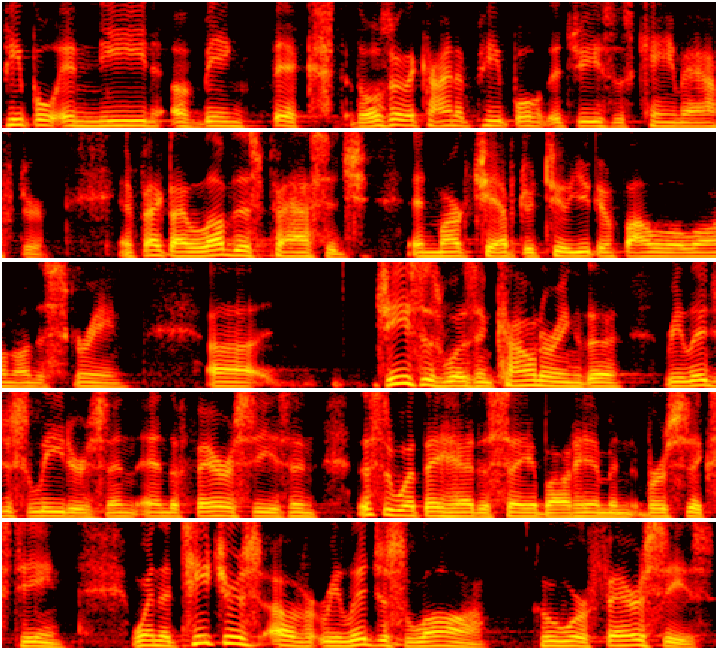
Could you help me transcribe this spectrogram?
people in need of being fixed. Those are the kind of people that Jesus came after. In fact, I love this passage in Mark chapter 2. You can follow along on the screen. Uh, Jesus was encountering the religious leaders and, and the Pharisees, and this is what they had to say about him in verse 16. When the teachers of religious law, who were Pharisees,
